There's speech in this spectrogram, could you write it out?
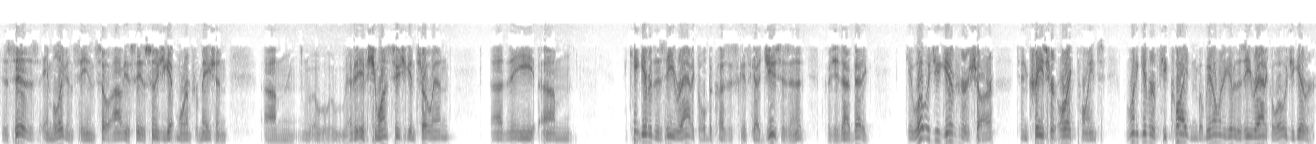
this is a malignancy. And so obviously as soon as you get more information, um, if she wants to, she can throw in uh, the, um, I can't give her the Z radical because it's, it's got juices in it because she's diabetic. Okay, what would you give her, Shar, to increase her ORAC points? We want to give her fucoidan, but we don't want to give her the Z radical. What would you give her?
